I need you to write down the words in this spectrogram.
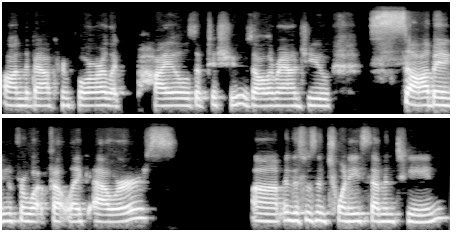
on the bathroom floor, like piles of tissues all around you, sobbing for what felt like hours. Um, and this was in 2017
